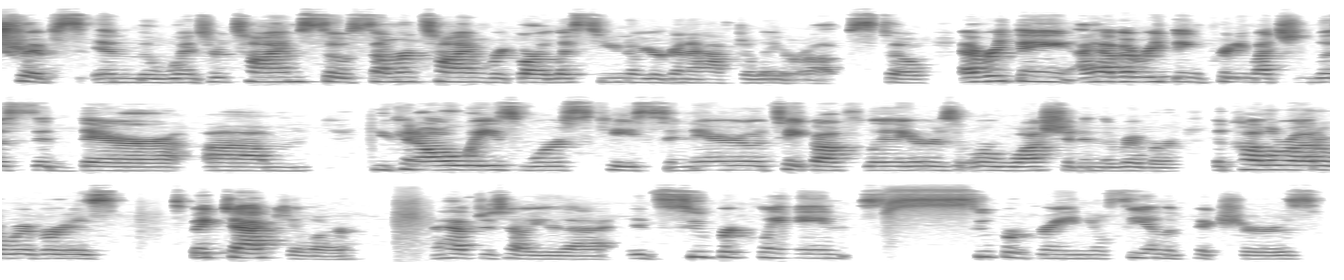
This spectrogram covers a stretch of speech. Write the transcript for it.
trips in the winter time. So summertime, regardless, you know you're going to have to layer up. So everything, I have everything pretty much listed there. Um, You can always, worst case scenario, take off layers or wash it in the river. The Colorado River is spectacular. I have to tell you that. It's super clean, super green. You'll see in the pictures.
